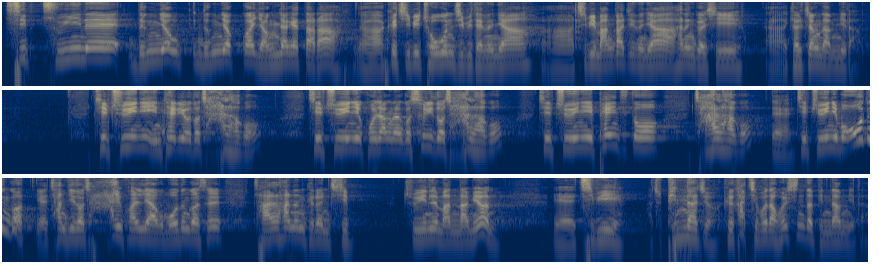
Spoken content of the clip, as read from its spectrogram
집 주인의 능력, 능력과 역량에 따라 아, 그 집이 좋은 집이 되느냐, 아, 집이 망가지느냐 하는 것이 아, 결정납니다. 집 주인이 인테리어도 잘하고, 집 주인이 고장난 거 수리도 잘하고 집 주인이 페인트도 잘하고 예, 집 주인이 모든 것 예, 잔디도 잘 관리하고 모든 것을 잘하는 그런 집 주인을 만나면 예, 집이 아주 빛나죠. 그 가치보다 훨씬 더 빛납니다.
